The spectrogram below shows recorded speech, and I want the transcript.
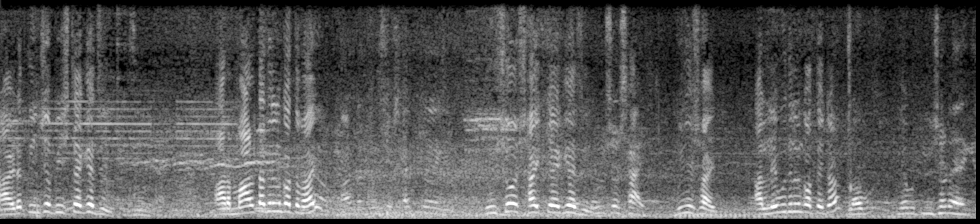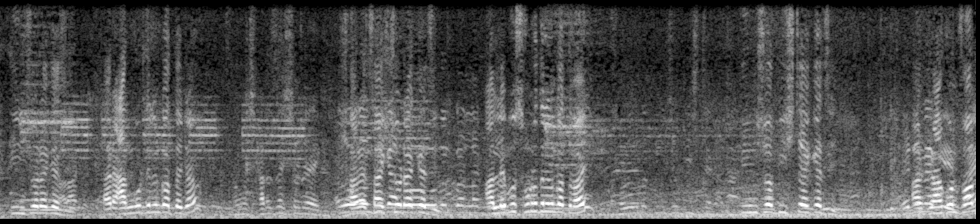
আর এটা তিনশো বিশ টাকা কেজি আর মালটা দিলেন কত ভাই দুশো ষাট টাকা কেজি দুশো ষাট দুশো ষাট আর লেবু দিলেন কত এটা লব- তিনশো টাকা কেজি তিনশো টাকা কেজি আর আঙ্গুর দিলেন কত এটা সাড়ে চারশো টাকা কেজি সাড়ে চারশো টাকা কেজি আর লেবু ছোটো দিলেন কত ভাই তিনশো বিশ টাকা কেজি আর ড্রাগন ফল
